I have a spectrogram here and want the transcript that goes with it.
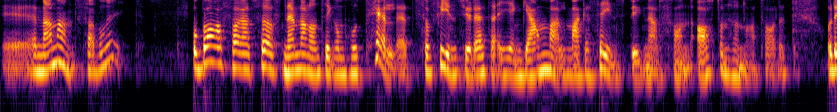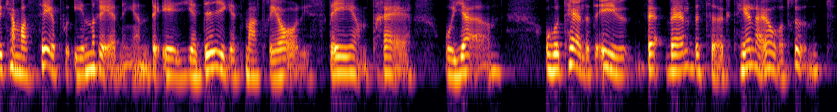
Eh, en annan favorit. Och bara för att först nämna någonting om hotellet så finns ju detta i en gammal magasinsbyggnad från 1800-talet. Och det kan man se på inredningen. Det är gediget material i sten, trä och järn. Och hotellet är ju välbesökt hela året runt.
